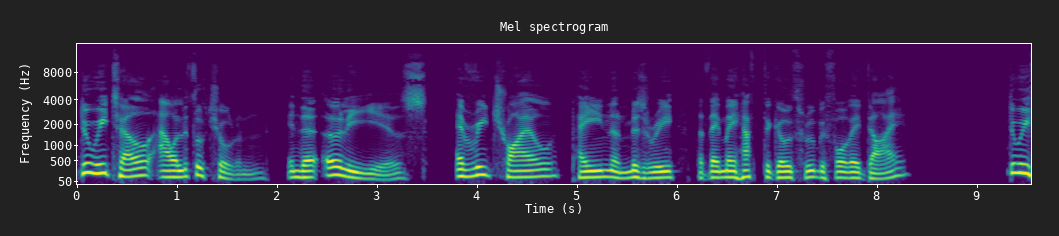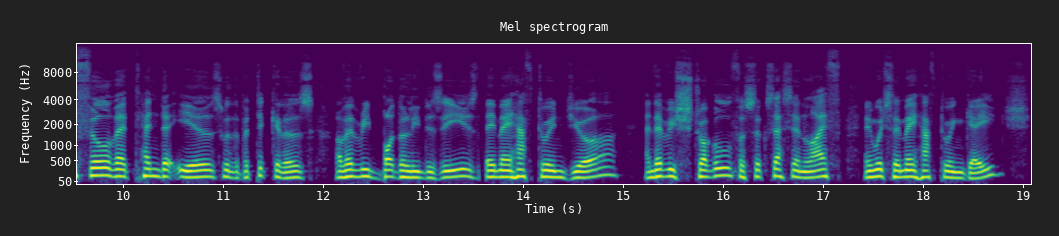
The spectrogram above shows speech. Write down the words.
Do we tell our little children in their early years every trial, pain, and misery that they may have to go through before they die? Do we fill their tender ears with the particulars of every bodily disease they may have to endure and every struggle for success in life in which they may have to engage?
